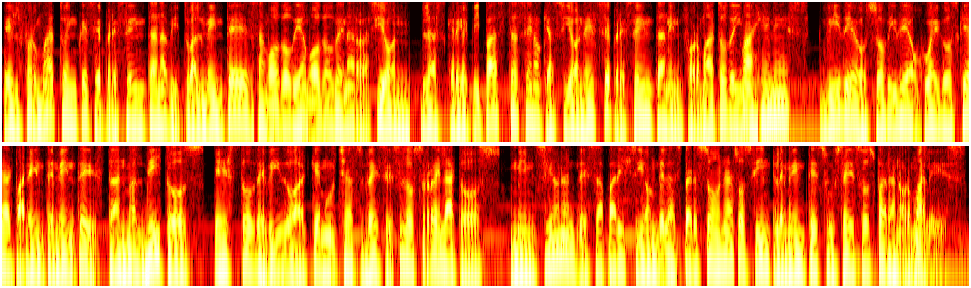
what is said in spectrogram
El formato en que se presentan habitualmente es a modo de a modo de narración, las creepypastas en ocasiones se presentan en formato de imágenes, videos o videojuegos que aparentemente están malditos, esto debido a que muchas veces los relatos mencionan desaparición de las personas o simplemente sucesos paranormales.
